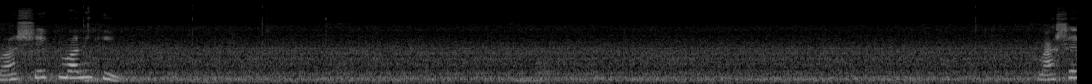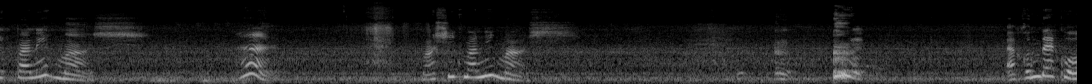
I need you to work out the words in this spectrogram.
মাসিক মানে কি? মাসিক মানে মাস। হ্যাঁ মাসিক মানে মাস। এখন দেখো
